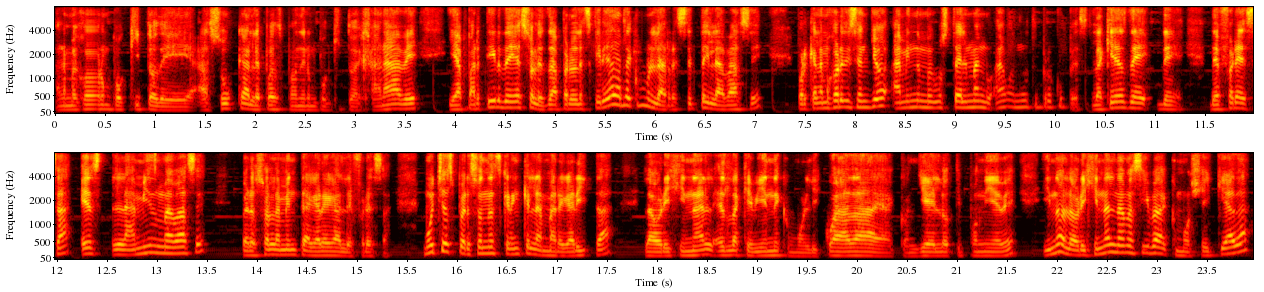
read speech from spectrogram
a lo mejor un poquito de azúcar, le puedes poner un poquito de jarabe y a partir de eso les da. Pero les quería darle como la receta y la base, porque a lo mejor dicen, yo, a mí no me gusta el mango. Ah, bueno, no te preocupes. La quieres de, de, de fresa, es la misma base, pero solamente agrégale fresa. Muchas personas creen que la margarita la original es la que viene como licuada eh, con hielo tipo nieve. Y no, la original nada más iba como shakeada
